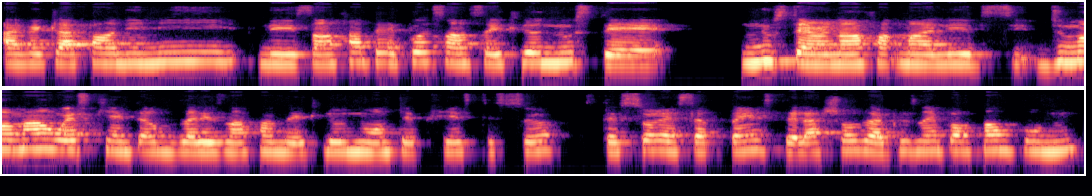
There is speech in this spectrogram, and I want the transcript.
avec la pandémie, les enfants n'étaient pas censés être là. Nous, c'était nous, c'était un enfantement libre. Du moment où est-ce qu'ils interdisaient les enfants d'être là, nous, on était prêts, c'était ça. C'était sûr et certain. C'était la chose la plus importante pour nous.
